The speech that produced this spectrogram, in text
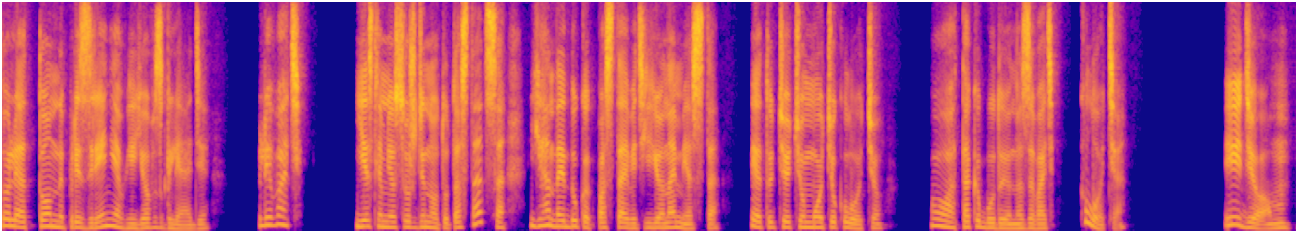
то ли от тонны презрения в ее взгляде. Плевать. Если мне суждено тут остаться, я найду, как поставить ее на место. Эту тетю Мотю Клотю. О, так и буду ее называть. Клотя. Идем.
